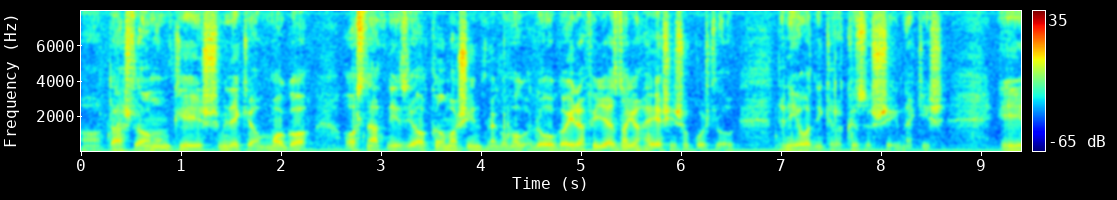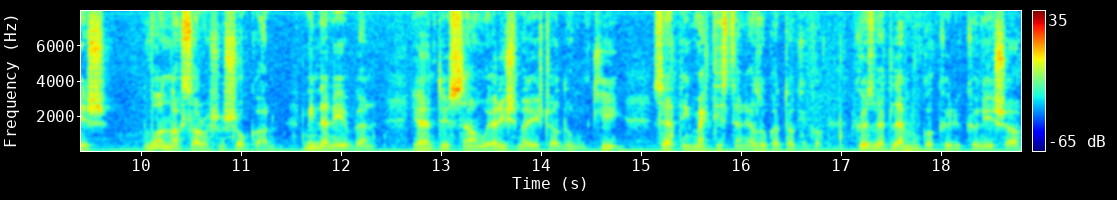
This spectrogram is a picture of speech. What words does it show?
a társadalmunk, és mindenki a maga hasznát nézi alkalmasint, meg a maga dolgaira figyel, ez nagyon helyes és okos dolog, de néha adni kell a közösségnek is. És vannak szarvasan sokan, minden évben jelentős számú elismerést adunk ki, szeretnénk megtisztelni azokat, akik a közvetlen munkakörükön és a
